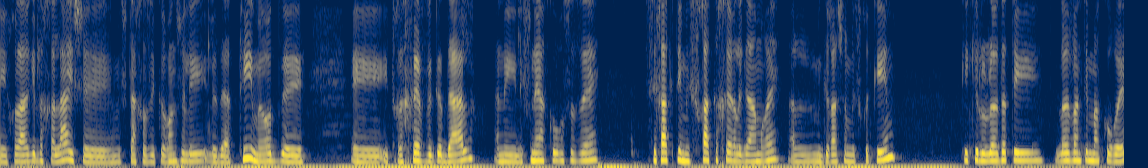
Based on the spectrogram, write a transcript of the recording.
יכולה להגיד לך עליי שמפתח הזיכרון שלי, לדעתי, מאוד אה, אה, התרחב וגדל. אני, לפני הקורס הזה, שיחקתי משחק אחר לגמרי, על מגרש המשחקים, כי כאילו לא ידעתי, לא הבנתי מה קורה.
